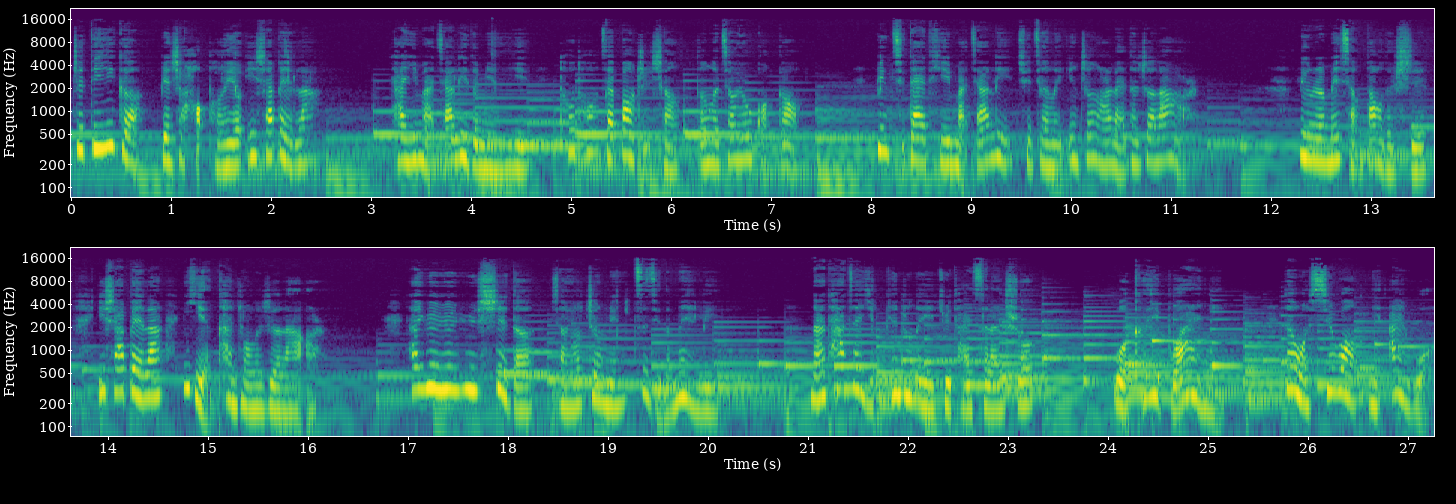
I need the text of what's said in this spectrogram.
这第一个便是好朋友伊莎贝拉，她以马嘉丽的名义偷偷在报纸上登了交友广告，并且代替马嘉丽去见了应征而来的热拉尔。令人没想到的是，伊莎贝拉一眼看中了热拉尔，她跃跃欲试地想要证明自己的魅力。拿她在影片中的一句台词来说：“我可以不爱你，但我希望你爱我。”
